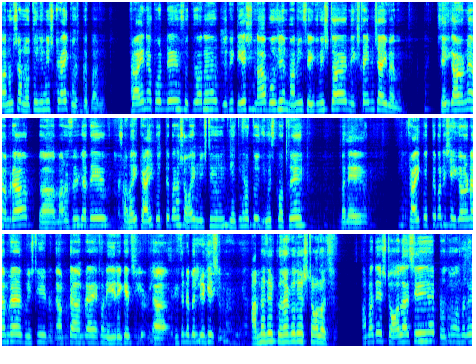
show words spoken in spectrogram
মানুষরা নতুন জিনিস ট্রাই করতে পারে। ট্রাই না করলে সত্যি কথা যদি টেস্ট না বোঝে, মানুষ সেই জিনিসটা নেক্সট টাইম চাইবে না। সেই কারণে আমরা মানুষের যাতে সবাই ট্রাই করতে পারে, সবাই মিষ্টি, নতুনত্ব জিনিসপত্রে মানে ট্রাই করতে পারি সেই কারণে আমরা মিষ্টির দামটা আমরা এখন এই রেখেছি রিজনেবল রেখেছি। আপনাদের কোথায় কোথায় স্টল আছে? আমাদের স্টল আছে প্রথম আমরা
